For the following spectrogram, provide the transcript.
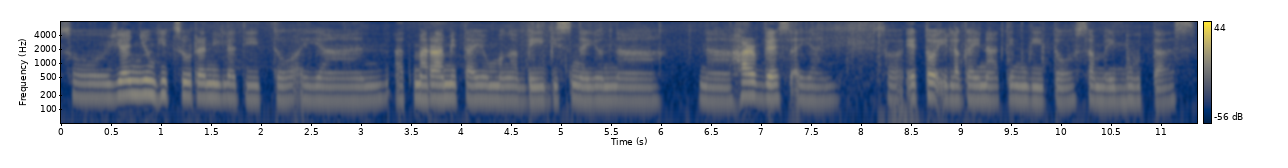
So, yan yung hitsura nila dito. Ayan. At marami tayong mga babies ngayon na, na harvest. Ayan. So, ito ilagay natin dito sa may butas.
